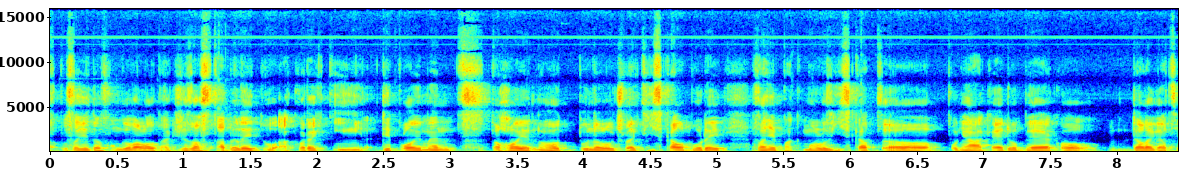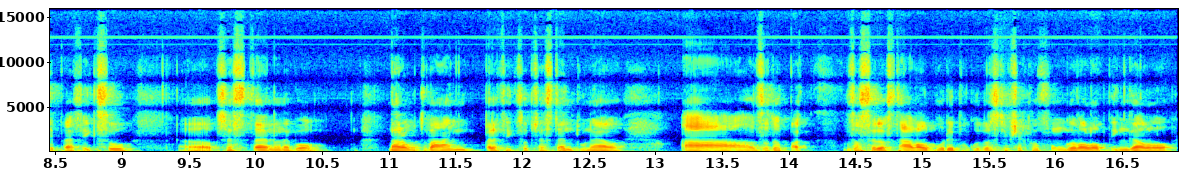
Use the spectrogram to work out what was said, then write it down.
V podstatě to fungovalo tak, že za stabilitu a korektní deployment toho jednoho tunelu člověk získal body, za ně pak mohl získat po nějaké době jako delegaci prefixu přes ten, nebo naroutování prefixu přes ten tunel a za to pak zase dostával body, pokud prostě všechno fungovalo, pingalo,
